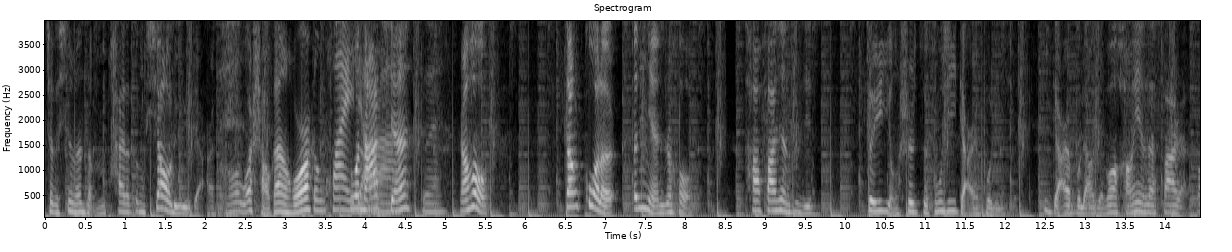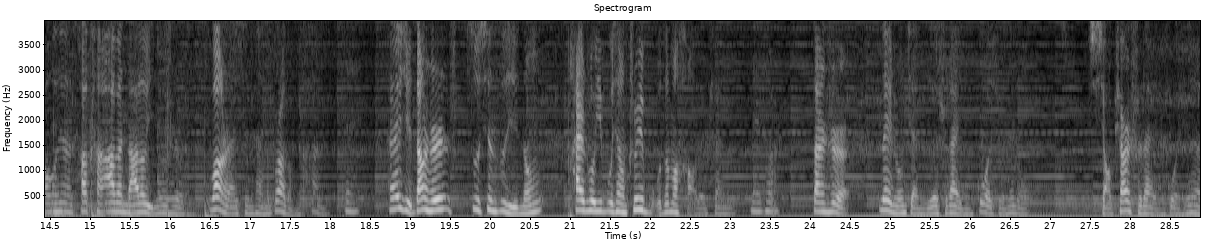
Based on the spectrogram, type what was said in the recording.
这个新闻怎么拍的更效率一点儿？怎么我少干活儿，更快一多点、啊，拿钱？对，然后，当过了 N 年之后，他发现自己对于影视这东西一点儿也不理解，一点儿也不了解，包括行业在发展，包括现在他看《阿凡达》都已经是望然心叹，他不知道怎么看的。对，他也许当时自信自己能拍出一部像《追捕》这么好的片子。没错，但是那种剪辑的时代已经过去了，那种小片儿时代已经过去，现在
